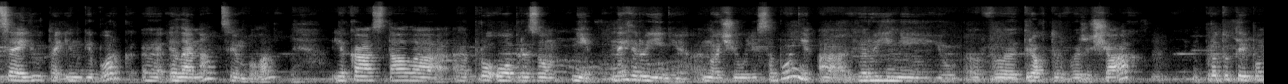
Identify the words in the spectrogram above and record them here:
Це Юта Інгеборг е, Елена Цимбола, яка стала е, прообразом ні, не героїні ночі у Лісабоні, а героїнією в трьох торвежищах прототипом.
